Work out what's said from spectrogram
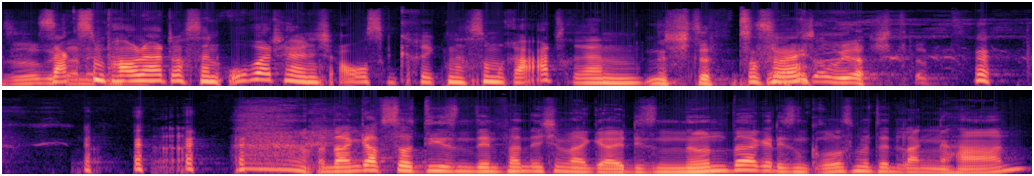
so Sachsen-Paul hat doch sein Oberteil nicht ausgekriegt nach so einem Radrennen. erinnern. Stimmt. Das war- oh, ja, stimmt. Und dann gab es doch diesen, den fand ich immer geil, diesen Nürnberger, diesen Großen mit den langen Haaren.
